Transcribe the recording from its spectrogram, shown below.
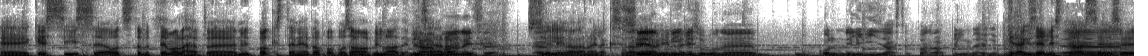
eh, kes siis otsustab, et tema läheb nüüd Pakistani ja tapab Osama bin Ladeni ise ära. see oli väga naljakas. see on mingisugune kolm-neli-viis aastat vana film, midagi siukest. midagi sellist ja see, see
